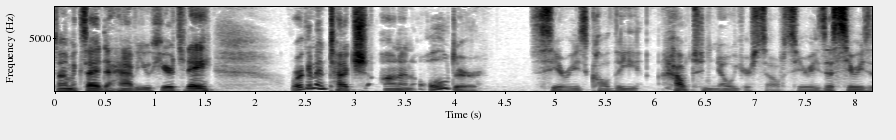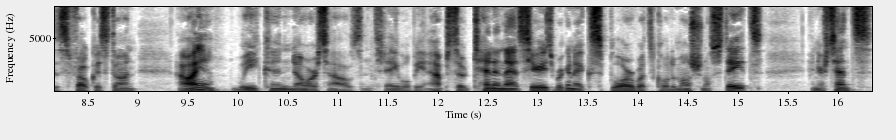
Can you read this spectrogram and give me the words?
So I'm excited to have you here today. We're going to touch on an older series called the How to Know Yourself series. This series is focused on how we can know ourselves, and today will be episode 10 in that series. We're going to explore what's called emotional states and your sense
